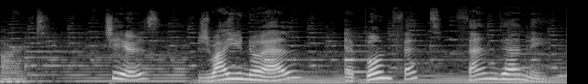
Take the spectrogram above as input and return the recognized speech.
art. Cheers, joyeux Noël et bonne fête fin d'année.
